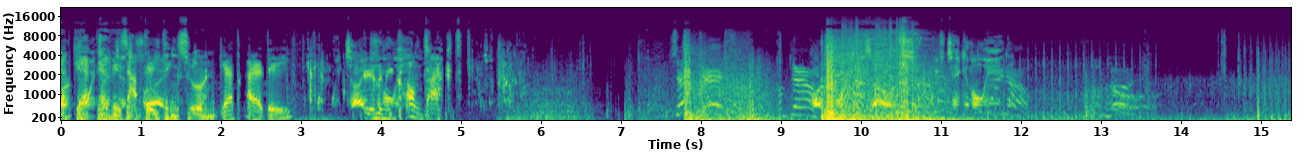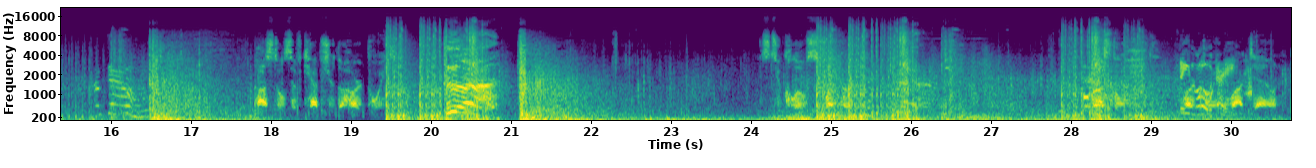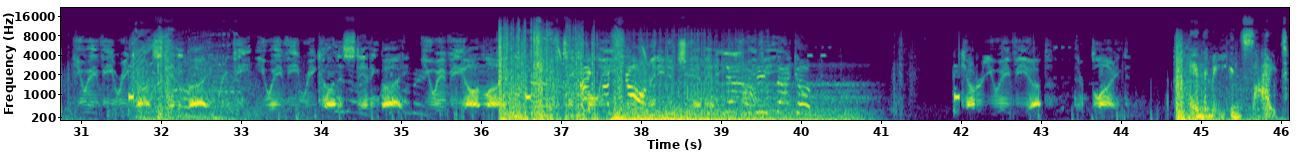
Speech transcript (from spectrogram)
Forget there is updating soon. Get ready. Enemy contact. Safety! Come down! Hardpoint is ours. We've taken the lead. I'm down! Hostiles have captured the hardpoint. inside.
